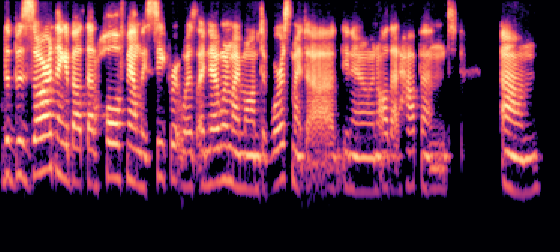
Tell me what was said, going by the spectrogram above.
the bizarre thing about that whole family secret was I know when my mom divorced my dad, you know, and all that happened, um,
